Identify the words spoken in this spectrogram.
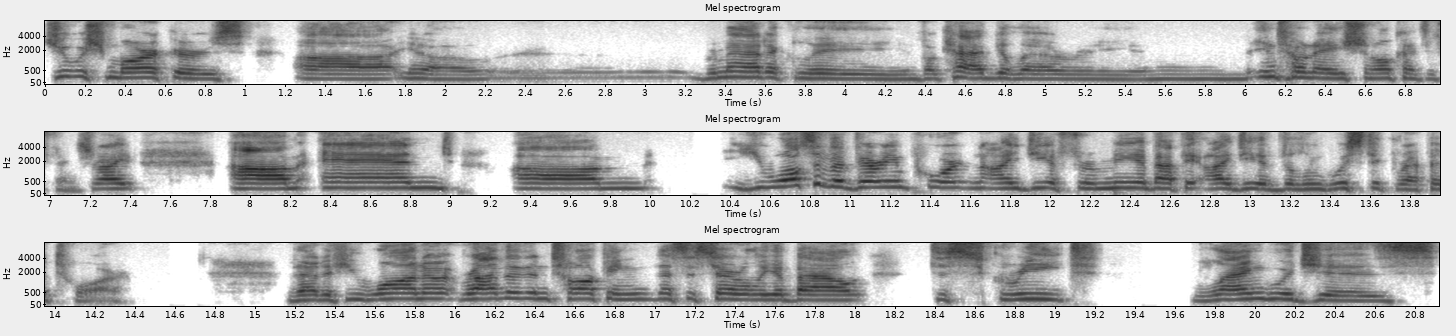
Jewish markers, uh, you know, grammatically, vocabulary and intonation, all kinds of things, right? Um, and um, you also have a very important idea for me about the idea of the linguistic repertoire. That if you want to, rather than talking necessarily about discrete languages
